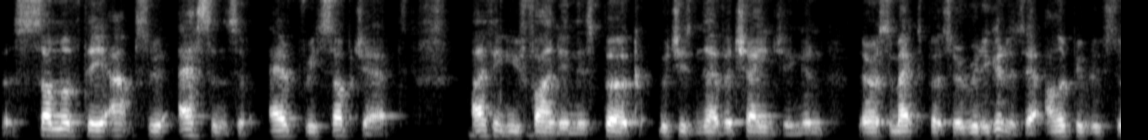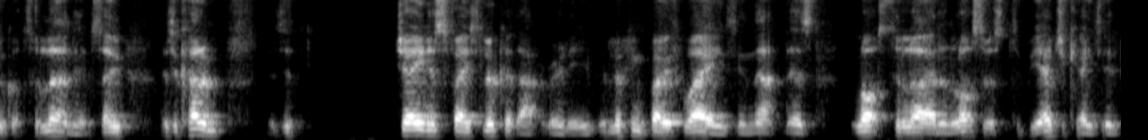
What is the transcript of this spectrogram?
but some of the absolute essence of every subject, I think you find in this book, which is never changing. And there are some experts who are really good at it, other people who've still got to learn it. So there's a kind of there's a Janus face look at that really, looking both ways in that there's lots to learn and lots of us to be educated.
